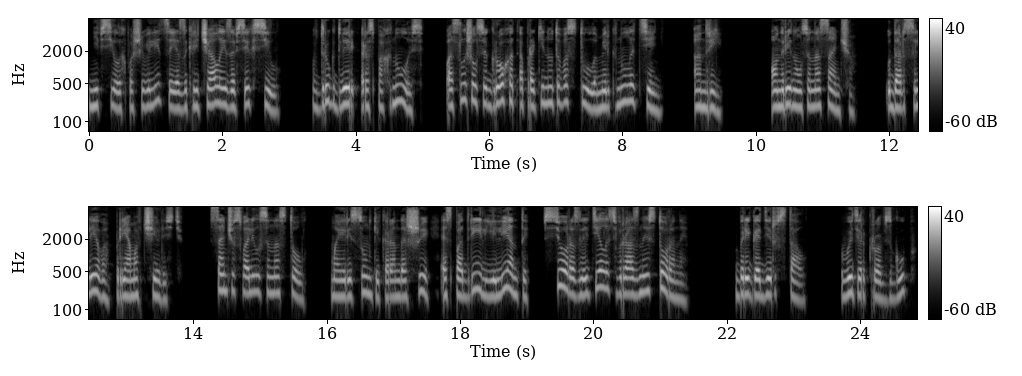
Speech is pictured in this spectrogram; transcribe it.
Не в силах пошевелиться, я закричала изо всех сил. Вдруг дверь распахнулась, послышался грохот опрокинутого стула, мелькнула тень. Анри. Он ринулся на Санчо. Удар слева, прямо в челюсть. Санчо свалился на стол. Мои рисунки, карандаши, эспадрильи, ленты — все разлетелось в разные стороны. Бригадир встал, вытер кровь с губ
